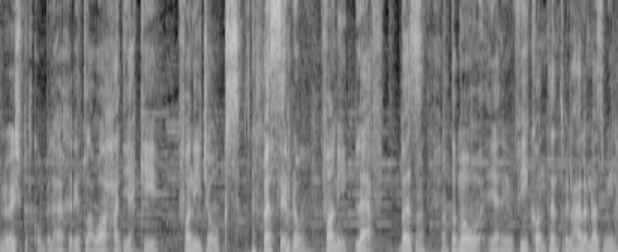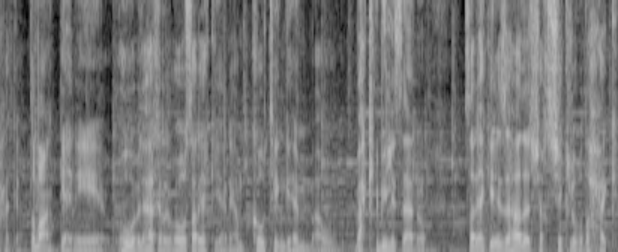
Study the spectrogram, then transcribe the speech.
إنه إيش بدكم بالآخر يطلع واحد يحكي funny jokes بس إنه funny laugh بس طب ما هو يعني في content بالعالم لازم ينحكى. طبعا. يعني هو بالآخر هو صار يحكي يعني I'm quoting him أو بحكي بلسانه. صار يحكي إذا هذا الشخص شكله بضحك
